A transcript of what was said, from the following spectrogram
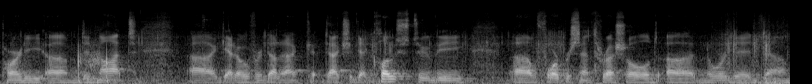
party, um, did not uh, get over, not actually get close to the uh, 4% threshold, uh, nor did um,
